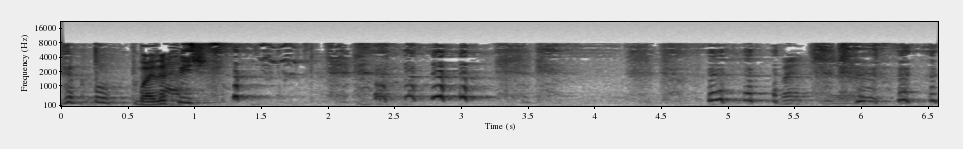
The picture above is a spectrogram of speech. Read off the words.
The Poop Bué da fixe. Bem, eh,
